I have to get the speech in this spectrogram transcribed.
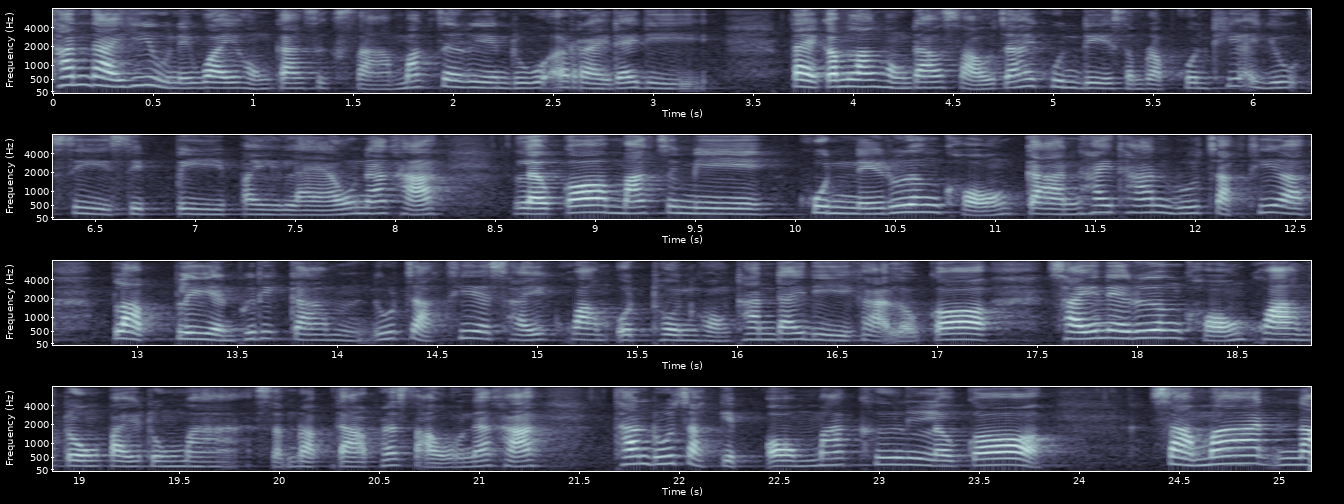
ท่านใดที่อยู่ในวัยของการศึกษามักจะเรียนรู้อะไรได้ดี แต่กำลังของดาวเสาร์จะให้คุณดีสำหรับคนที่อายุ 40 ปีไปแล้วนะคะ แล้วก็มักจะมีคุณในเรื่องของการให้ท่านรู้จักที่จะปรับเปลี่ยนพฤติกรรม รู้จักที่จะใช้ความอดทนของท่านได้ดีค่ะ แล้วก็ใช้ในเรื่องของความตรงไปตรงมาสำหรับดาวพระเสาร์นะคะ ท่านรู้จักเก็บออมมากขึ้นแล้วก็สามารถน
